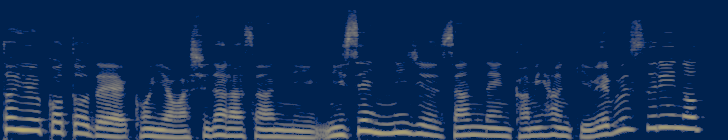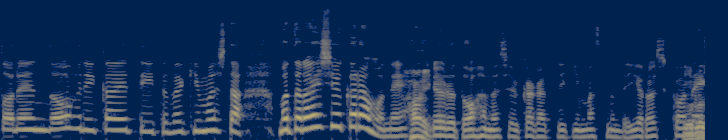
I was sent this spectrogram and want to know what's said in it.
ということで今夜はしだらさんに2023年上半期 Web3 のトレンドを振り返っていただきました。また来週からもね、はい。い、ろいろとお話を伺っていきますのでよろしくお願い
